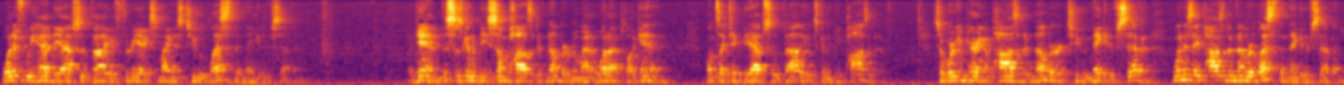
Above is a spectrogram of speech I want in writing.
what if we had the absolute value of 3x minus 2 less than negative 7? Again, this is going to be some positive number no matter what I plug in. Once I take the absolute value, it's going to be positive. So we're comparing a positive number to negative 7. When is a positive number less than negative 7?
